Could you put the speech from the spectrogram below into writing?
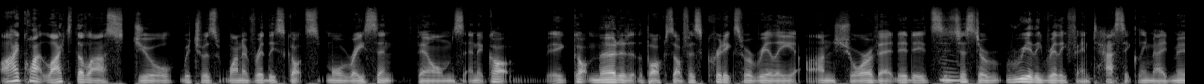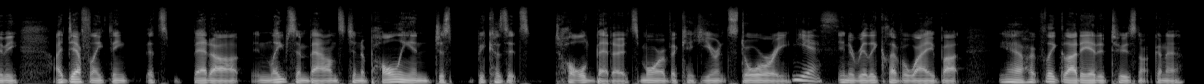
I quite liked The Last Duel, which was one of Ridley Scott's more recent films, and it got it got murdered at the box office. Critics were really unsure of it. it it's, it's mm. just a really, really fantastically made movie. I definitely think it's better in leaps and bounds to Napoleon just because it's told better. It's more of a coherent story Yes. in a really clever way. But yeah, hopefully Gladiator 2 is not going to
